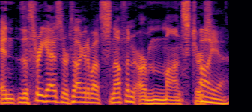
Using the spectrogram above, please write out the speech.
and the three guys that are talking about snuffing are monsters. Oh, yeah. Yeah, yeah.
